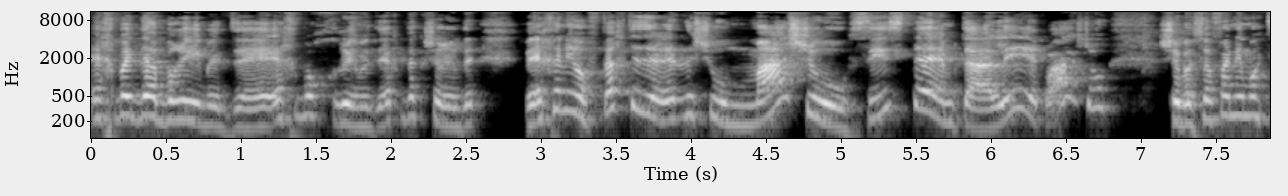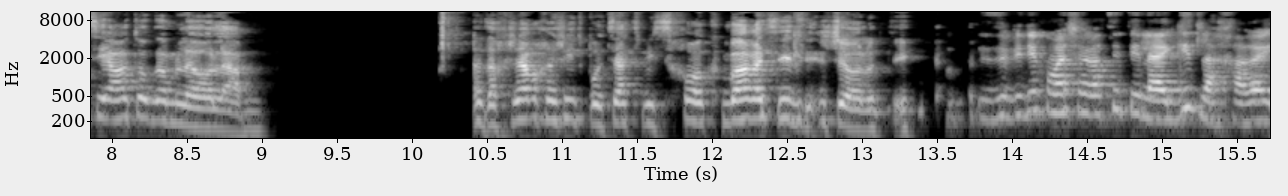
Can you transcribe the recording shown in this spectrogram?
איך מדברים את זה, איך מוכרים את זה, איך מתקשרים את זה, ואיך אני הופכת את זה לאיזשהו משהו, סיסטם, תהליך, משהו, שבסוף אני מוציאה אותו גם לעולם. אז עכשיו אחרי שהתפוצץ מצחוק, מה רצית לשאול אותי? זה בדיוק מה שרציתי להגיד לך, הרי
